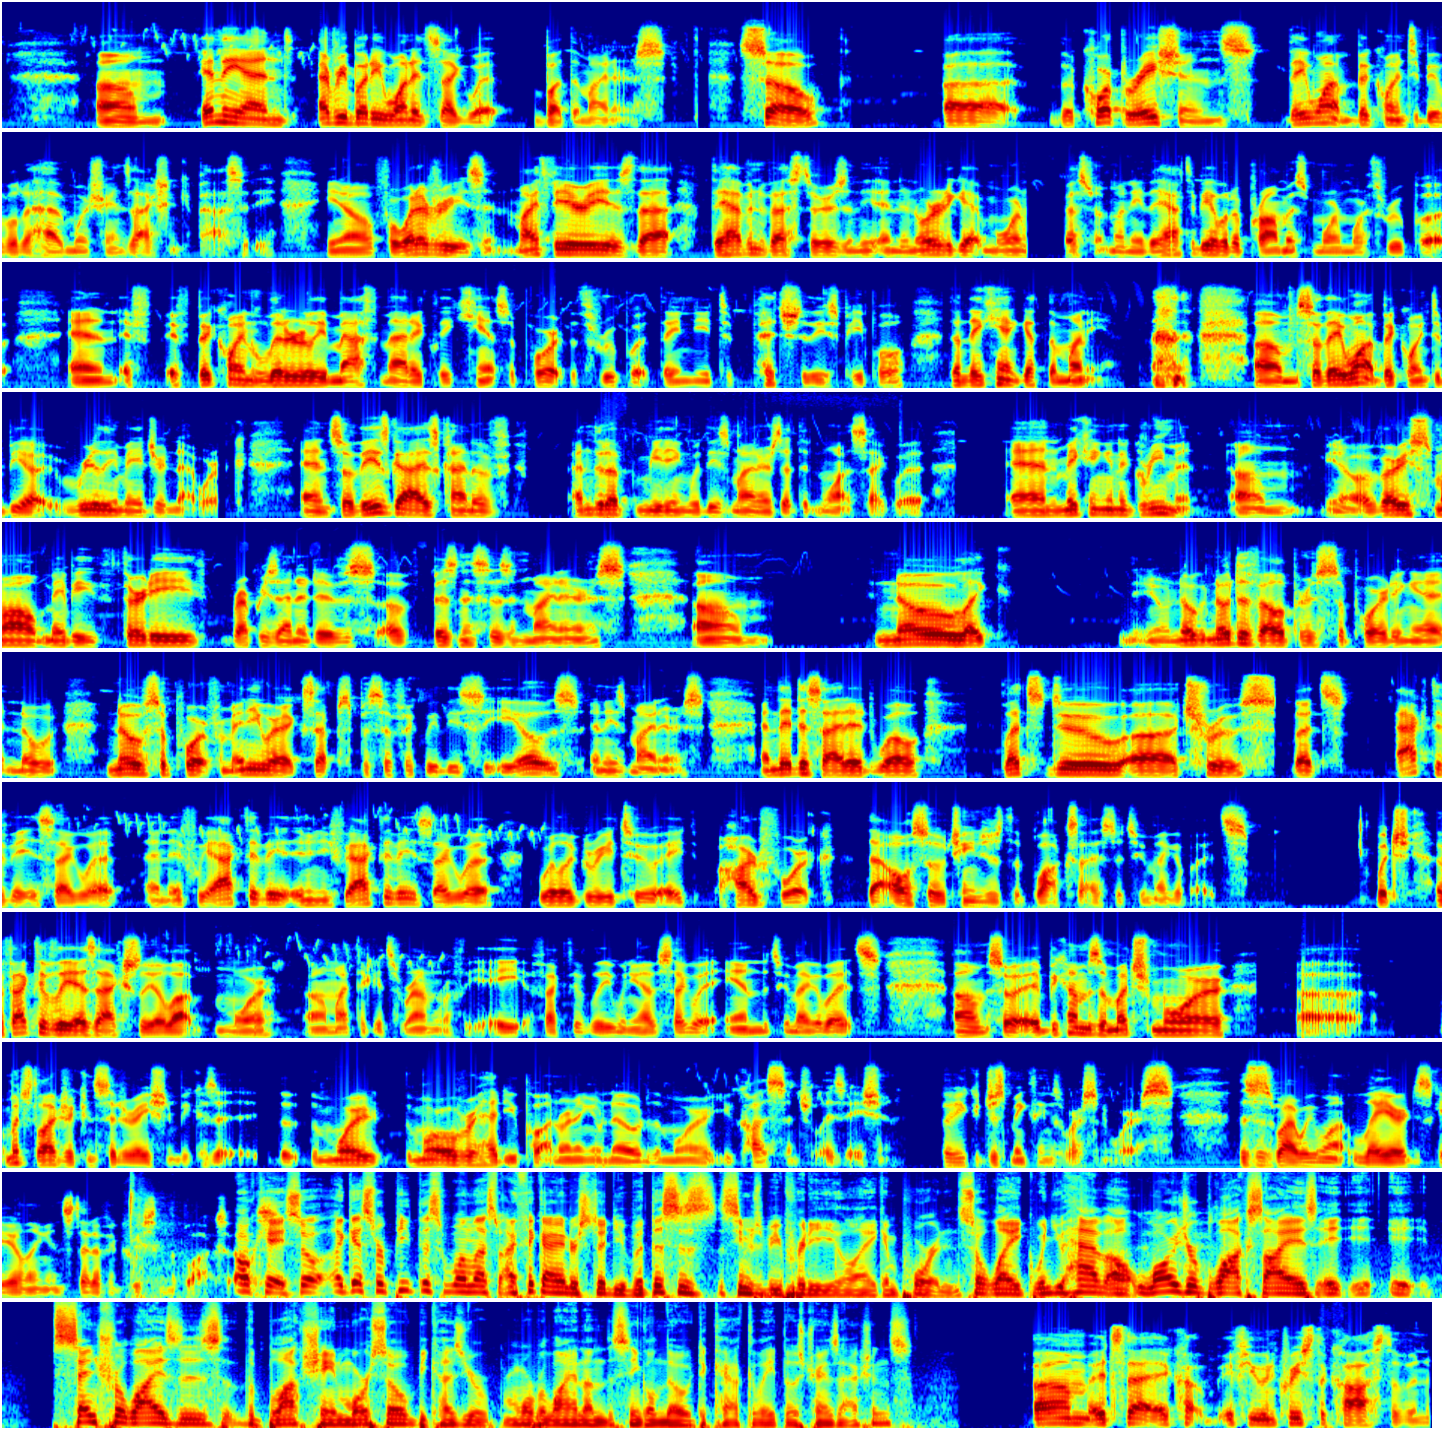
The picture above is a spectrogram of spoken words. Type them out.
Um, in the end, everybody wanted SegWit but the miners. So uh, the corporations they want Bitcoin to be able to have more transaction capacity. You know, for whatever reason. My theory is that they have investors, and, the, and in order to get more investment money, they have to be able to promise more and more throughput. And if if Bitcoin literally mathematically can't support the throughput they need to pitch to these people, then they can't get the money. um, so they want Bitcoin to be a really major network. And so these guys kind of ended up meeting with these miners that didn't want SegWit and making an agreement um, you know, a very small, maybe 30 representatives of businesses and miners, um, no like you know no no developers supporting it no no support from anywhere except specifically these ceos and these miners. And they decided well let's do a truce. Let's activate segwit. And if we activate and if we activate segwit we'll agree to a hard fork that also changes the block size to two megabytes which effectively is actually a lot more. Um, I think it's around roughly eight effectively when you have SegWit and the two megabytes. Um, so it becomes a much more uh, a much larger consideration because it, the, the more the more overhead you put on running a node, the more you cause centralization. So you could just make things worse and worse. This is why we want layered scaling instead of increasing the block size. Okay, so I guess repeat this one last. I think I understood you, but this is seems to be pretty like important. So like when you have a larger block size, it, it, it centralizes the blockchain more so because you're more reliant on the single node to calculate those transactions? Um, it's that it, if you increase the cost of a node,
